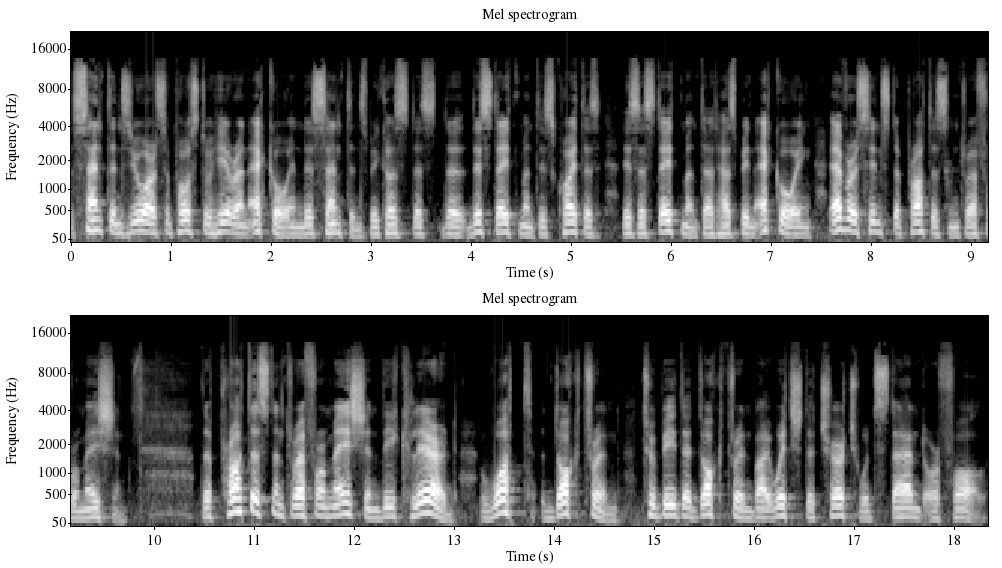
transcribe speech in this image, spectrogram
sentence, you are supposed to hear an echo in this sentence because this, the, this statement is quite a, is a statement that has been echoing ever since the Protestant Reformation. The Protestant Reformation declared what doctrine to be the doctrine by which the church would stand or fall.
